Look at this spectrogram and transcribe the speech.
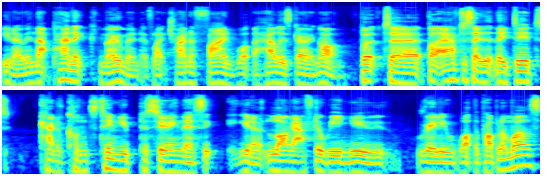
you know in that panic moment of like trying to find what the hell is going on but uh, but i have to say that they did kind of continue pursuing this you know long after we knew really what the problem was.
